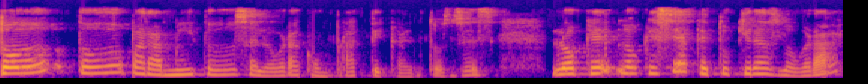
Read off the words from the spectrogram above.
todo, todo para mí, todo se logra con práctica. Entonces, lo que, lo que sea que tú quieras lograr,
